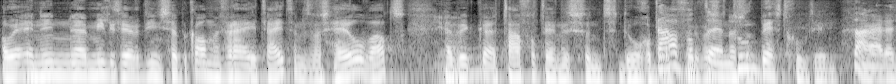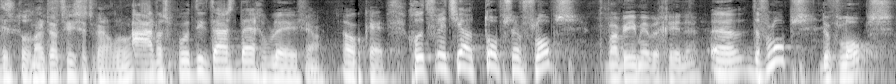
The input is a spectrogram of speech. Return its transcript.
oh, en in uh, militaire dienst heb ik al mijn vrije tijd, en dat was heel wat... Ja. heb ik uh, doorgebracht. Tafeltennis. Daar was toen best goed in. Nou ja, dat is toch maar dat is het wel, hoor. Aardig sportief, daar is het bij gebleven. Ja. Oké. Okay. Goed, Frits, jouw tops en flops? Waar wil je mee beginnen? de flops. De flops.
